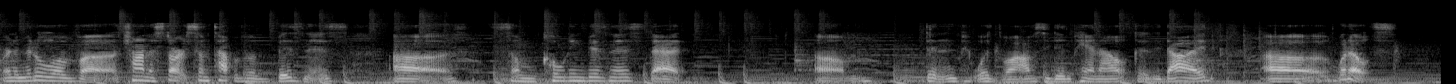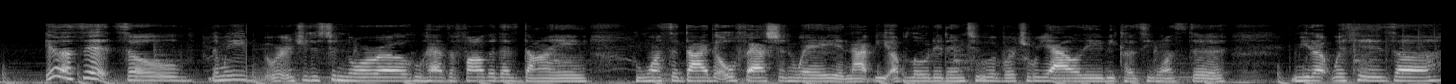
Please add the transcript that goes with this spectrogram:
were in the middle of uh, trying to start some type of a business, uh, some coding business that um, didn't was well, obviously didn't pan out because he died. Uh, what else? Yeah, that's it. So then we were introduced to Nora, who has a father that's dying, who wants to die the old fashioned way and not be uploaded into a virtual reality because he wants to meet up with his uh,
